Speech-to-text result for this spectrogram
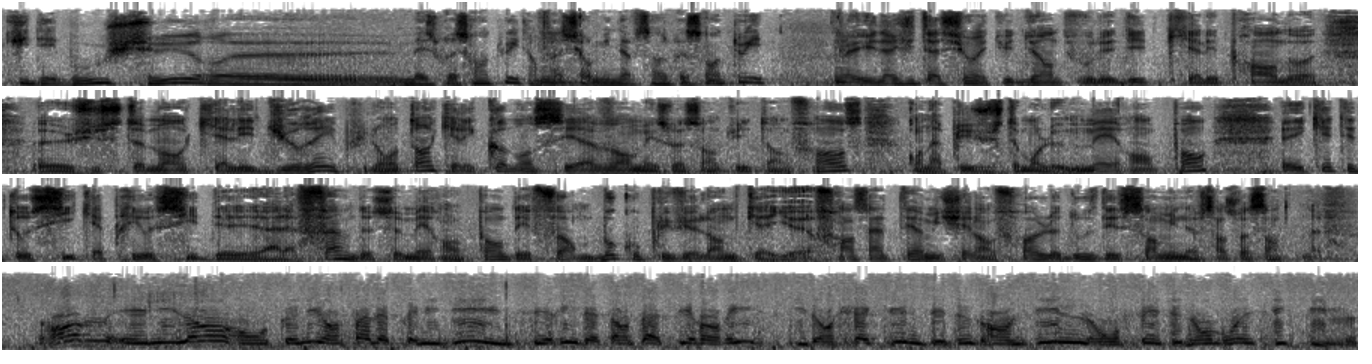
qui débouche sur euh, mai 68, enfin sur 1968. Une agitation étudiante, vous le dites, qui allait prendre justement, qui allait durer plus longtemps, qui allait commencer avant mai 68 en France, qu'on appelait justement le mai rampant, et qui était aussi, qui a pris aussi à la fin de ce mai rampant des formes beaucoup plus violentes qu'ailleurs. France Inter, Michel Enfrol, le 12 décembre 1969. Rome et Milan ont connu en fin d'après-midi une série d'attentats terroristes qui, dans chacune des deux grandes villes, ont fait de nombreuses victimes.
